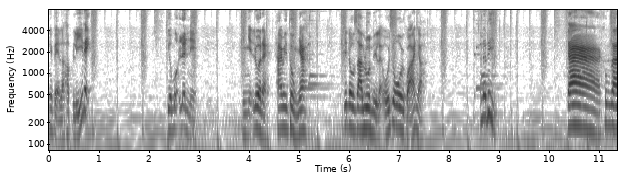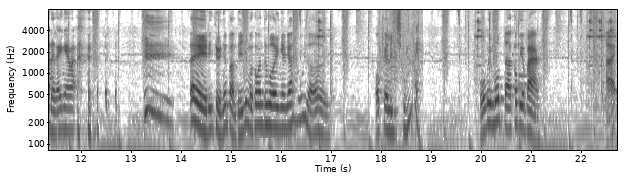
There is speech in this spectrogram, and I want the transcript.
nghe vẻ là hợp lý đấy. Chiêu mộ lần này mình nhện luôn này 20 thùng nha. Biết đâu ra luôn thì lại ối rồi quá nhở nữa đi. Chà, không ra được anh em ạ. Ê, định thử nhân phẩm tí nhưng mà không ăn thua anh em nhá. Úi giời ơi. Ok, lính súng này. 41 uh, cốc bia vàng. Đấy,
